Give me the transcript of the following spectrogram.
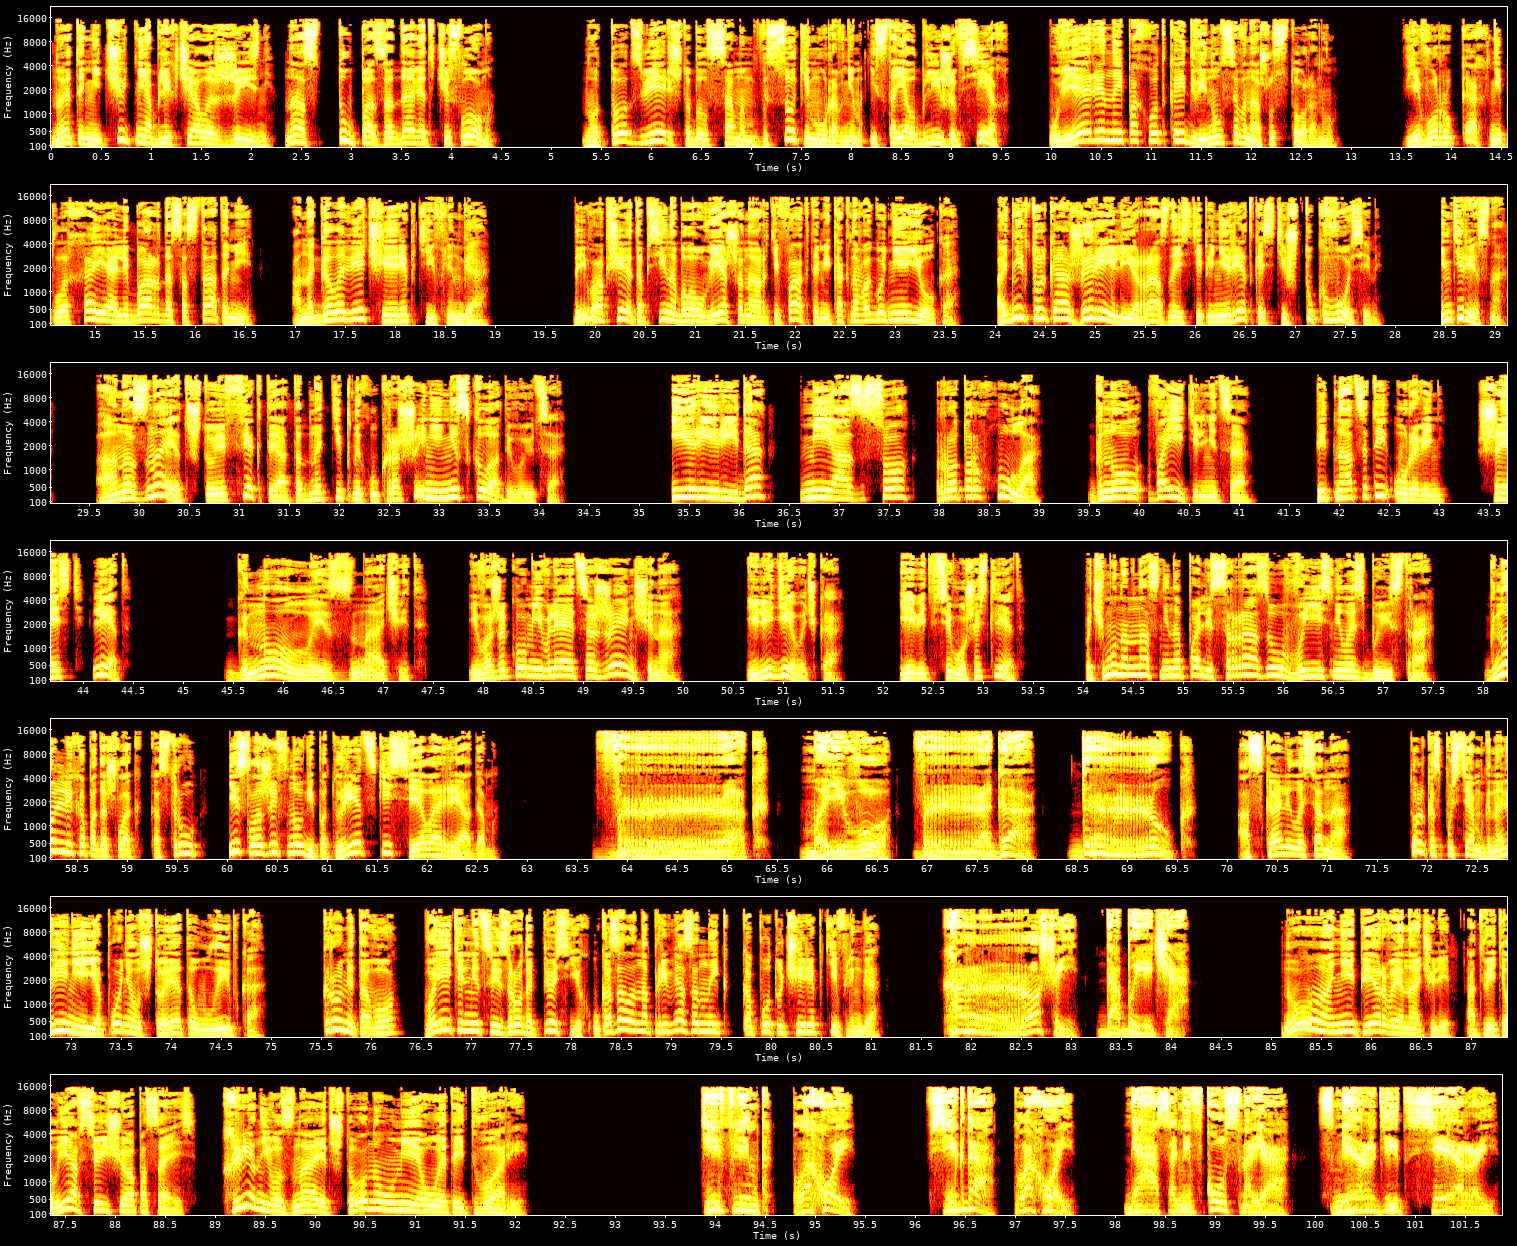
Но это ничуть не облегчало жизнь. Нас тупо задавят числом. Но тот зверь, что был самым высоким уровнем и стоял ближе всех, уверенной походкой двинулся в нашу сторону. В его руках неплохая алебарда со статами, а на голове череп Тифлинга. Да и вообще эта псина была увешана артефактами, как новогодняя елка. Одних только ожерелий разной степени редкости штук восемь. Интересно, а она знает, что эффекты от однотипных украшений не складываются? Иририда Миазсо Роторхула Гнол-воительница. Пятнадцатый уровень. Шесть лет. Гноллы, значит. И вожаком является женщина. Или девочка. Ей ведь всего шесть лет. Почему на нас не напали сразу, выяснилось быстро. Гноллиха подошла к костру и, сложив ноги по-турецки, села рядом. «Враг моего врага «Друг!» — оскалилась она. Только спустя мгновение я понял, что это улыбка. Кроме того, воительница из рода пёсьих указала на привязанный к капоту череп Тифлинга. «Хороший добыча!» «Ну, они первые начали», — ответил я, все еще опасаясь. «Хрен его знает, что на уме у этой твари». «Тифлинг плохой. Всегда плохой», Мясо невкусное, смердит серой.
